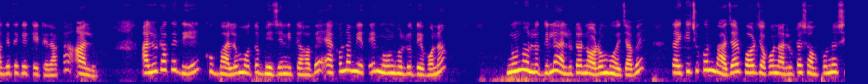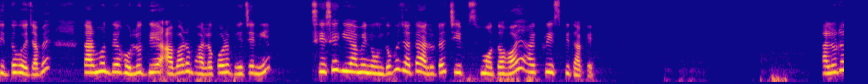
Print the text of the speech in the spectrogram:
আগে থেকে কেটে রাখা আলু। আলুটাকে দিয়ে খুব ভালো মতো ভেজে নিতে হবে। এখন আমি এতে নুন হলুদ দেব না। নুন হলুদ দিলে আলুটা নরম হয়ে যাবে। তাই কিছুক্ষণ ভাজার পর যখন আলুটা সম্পূর্ণ সিদ্ধ হয়ে যাবে, তার মধ্যে হলুদ দিয়ে আবারও ভালো করে ভেজে নিয়ে শেষে গিয়ে আমি নুন দেবো যাতে আলুটা চিপস মতো হয় আর ক্রিস্পি থাকে। আলুটা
